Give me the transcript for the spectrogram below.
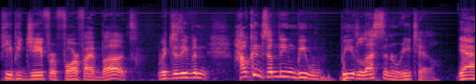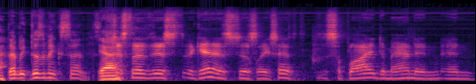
PPG for four or five bucks. Which is even how can something be be less than retail? yeah, That ma- doesn't make sense. yeah. just that just again it's just like I said supply demand and and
